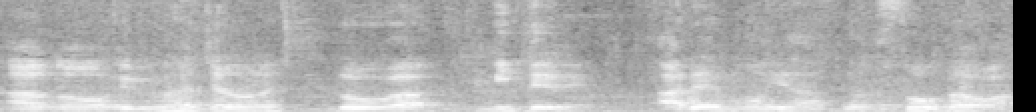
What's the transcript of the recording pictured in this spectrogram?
あのエビマちゃんのね動画見てね。あれもやばそうだわ。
